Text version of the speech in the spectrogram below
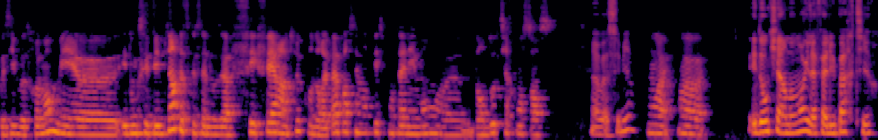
possible autrement. Mais, euh, et donc, c'était bien parce que ça nous a fait faire un truc qu'on n'aurait pas forcément fait spontanément euh, dans d'autres circonstances. Ah bah c'est bien. Ouais, ouais, ouais. Et donc il y a un moment il a fallu partir.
